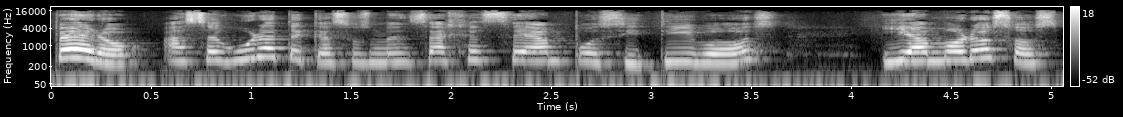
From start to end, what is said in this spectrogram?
Pero asegúrate que sus mensajes sean positivos y amorosos.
